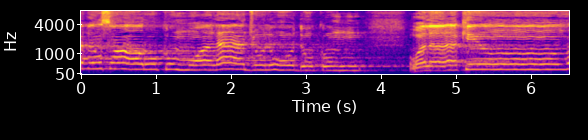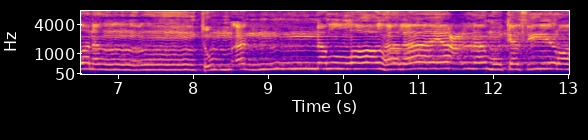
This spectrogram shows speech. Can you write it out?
أبصاركم ولا جلودكم ولكن ظننتم أن الله يعلم كثيرا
